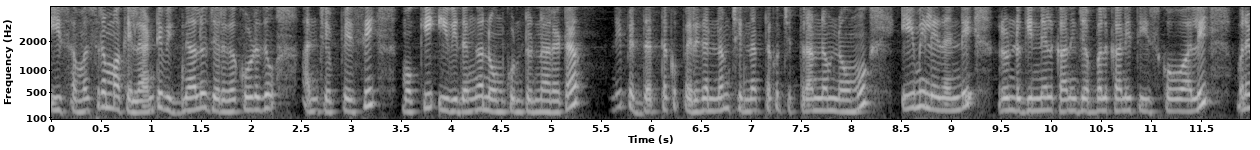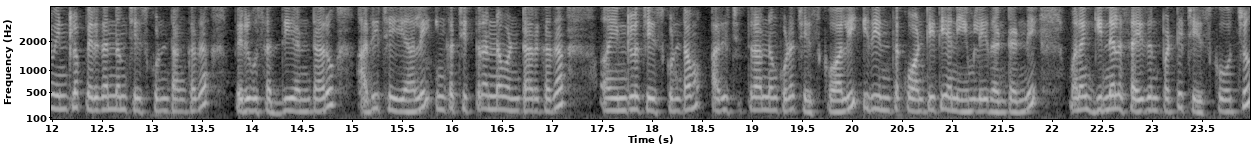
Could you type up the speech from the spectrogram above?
ఈ సంవత్సరం మాకు ఎలాంటి విఘ్నాలు జరగకూడదు అని చెప్పేసి మొక్కి ఈ విధంగా నోముకుంటున్నారట. పెద్దత్తకు పెరుగన్నం చిన్నత్తకు చిత్రాన్నం నోము. ఏమీ లేదండి. రెండు గిన్నెలు కానీ జబ్బలు కానీ తీసుకోవాలి. మనం ఇంట్లో పెరుగన్నం చేసుకుంటాం కదా పెరుగు సద్ది అంటారు అది చేయాలి. ఇంకా చిత్రాన్నం అంటారు కదా ఇంట్లో చేసుకుంటాం అది చిత్రాన్నం కూడా చేసుకోవాలి. ఇది ఇంత క్వాంటిటీ అని ఏం లేదంటండి. మనం గిన్నెల సైజుని బట్టి చేసుకోవచ్చు.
